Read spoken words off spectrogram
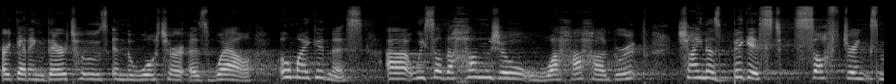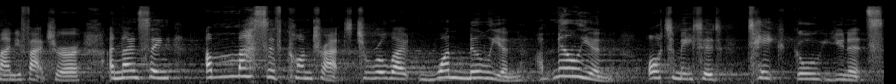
are getting their toes in the water as well. Oh my goodness. Uh, we saw the Hangzhou Wahaha Group, China's biggest soft drinks manufacturer, announcing a massive contract to roll out 1 million, a million automated take go units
